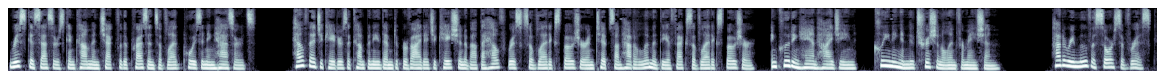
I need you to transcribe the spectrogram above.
Risk assessors can come and check for the presence of lead poisoning hazards. Health educators accompany them to provide education about the health risks of lead exposure and tips on how to limit the effects of lead exposure, including hand hygiene, cleaning, and nutritional information. How to remove a source of risk.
